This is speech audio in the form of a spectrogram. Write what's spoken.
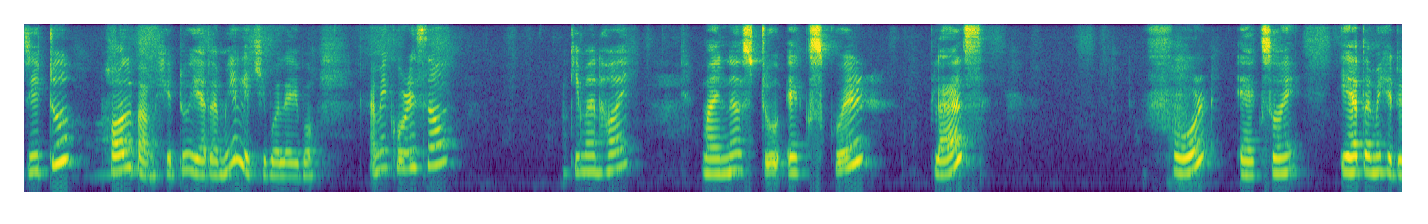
যিটো ফল পাম সেইটো ইয়াত আমি লিখিব লাগিব। আমি কৰি চাওঁ কিমান হয়? Minus two x square plus four x হয়। ইয়াত আমি সেইটো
